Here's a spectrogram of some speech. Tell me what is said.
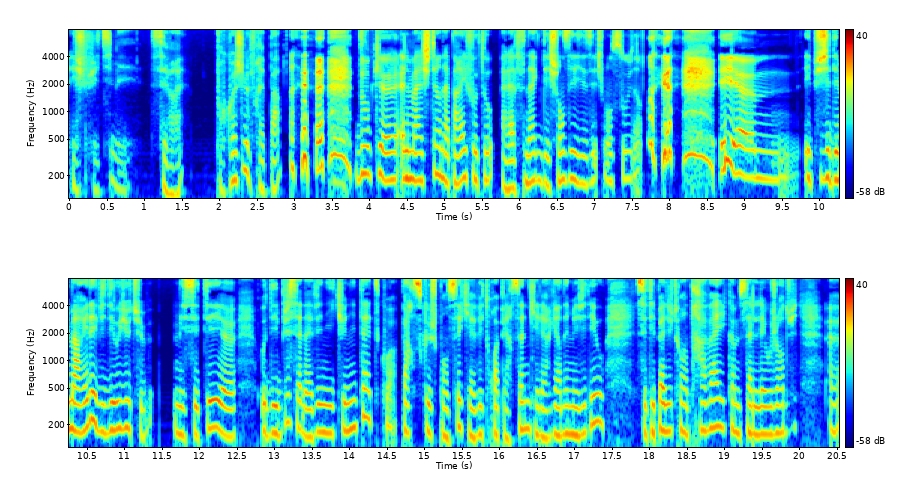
Et je lui ai dit, mais c'est vrai. Pourquoi je le ferais pas? Donc, euh, elle m'a acheté un appareil photo à la Fnac des Champs-Élysées, je m'en souviens. et, et puis j'ai démarré les vidéos YouTube. Mais c'était euh, au début, ça n'avait ni queue ni tête, quoi, parce que je pensais qu'il y avait trois personnes qui allaient regarder mes vidéos. C'était pas du tout un travail comme ça l'est aujourd'hui. Euh,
